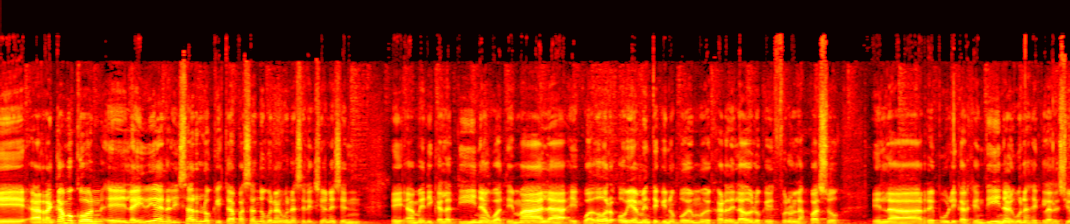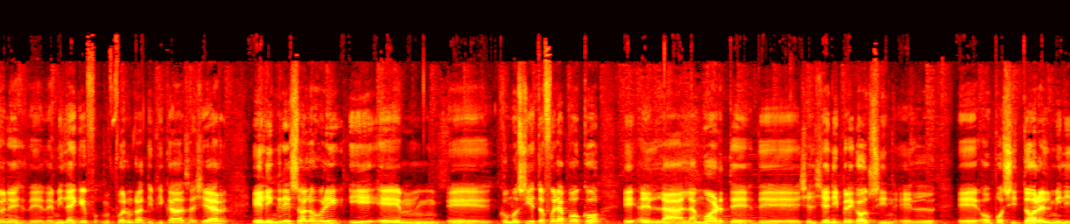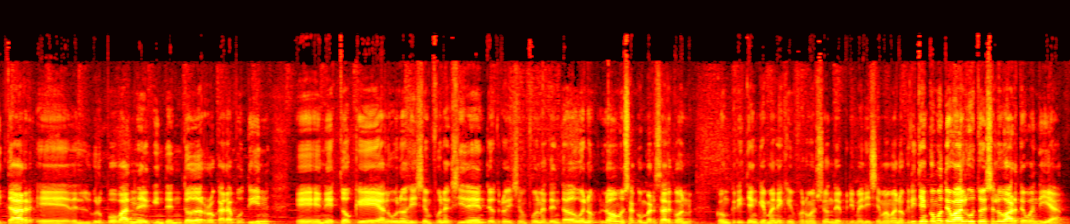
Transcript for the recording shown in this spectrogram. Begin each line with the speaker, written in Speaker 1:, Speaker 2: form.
Speaker 1: Eh, arrancamos con eh, la idea de analizar lo que está pasando con algunas elecciones en eh, América Latina, Guatemala, Ecuador. Obviamente que no podemos dejar de lado lo que fueron las pasos en la República Argentina, algunas declaraciones de, de que fueron ratificadas ayer, el ingreso a los BRIC y, em, eh, como si esto fuera poco, eh, la, muerte de Yelgeni Pregozin, el eh, opositor, el militar del grupo Wagner que intentó derrocar a Putin en esto que algunos dicen fue un accidente, otros dicen fue un atentado. Bueno, lo vamos a conversar con Cristian que maneja información de primerísima mano. Cristian, ¿cómo te va? El gusto de saludarte. Buen día.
